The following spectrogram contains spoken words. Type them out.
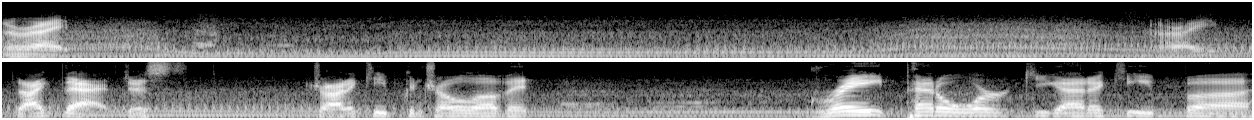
All right. All right, like that. Just try to keep control of it. Great pedal work. You got to keep uh,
